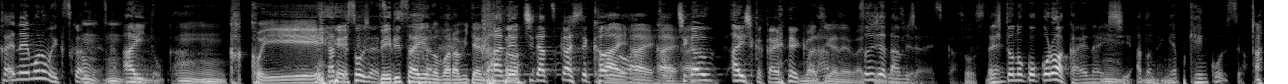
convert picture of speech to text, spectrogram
買えないものもいくつかあるじゃないですか。愛とかうん。うんうんかっこいい。だってそうじゃないですかベルサイユのバラみたいな。金ちらつかして買うのははいはい違う愛しか買えないから。間違いない間違いそれじゃダメじゃないですか。そうですね人の心は買えないし、うんあとね、やっぱ健康ですよ。あ、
